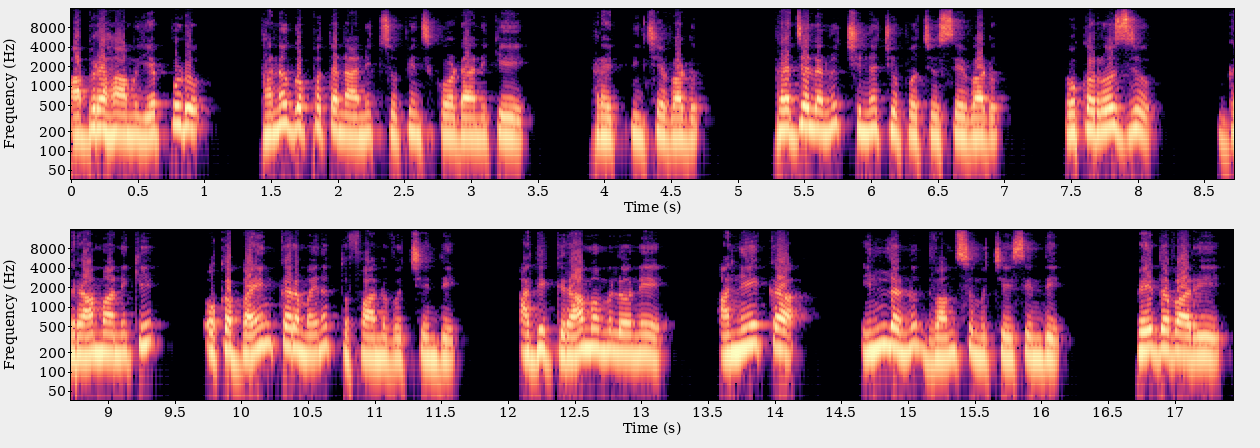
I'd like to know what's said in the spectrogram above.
అబ్రహాము ఎప్పుడు తన గొప్పతనాన్ని చూపించుకోవడానికి ప్రయత్నించేవాడు. ప్రజలను చిన్నచూపు చూసేవాడు. ఒకరోజు గ్రామానికి ఒక భయంకరమైన తుఫాను వచ్చింది. అది గ్రామంలోనే అనేక ఇళ్ళను ధ్వంసము చేసింది. పేదవారి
